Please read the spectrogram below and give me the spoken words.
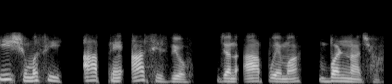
यीशु मसीह आपने आशीष दियो, जन आप वे में बढ़ना छा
